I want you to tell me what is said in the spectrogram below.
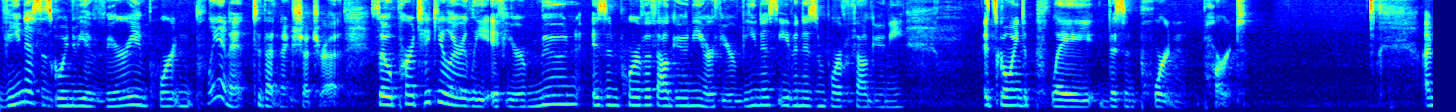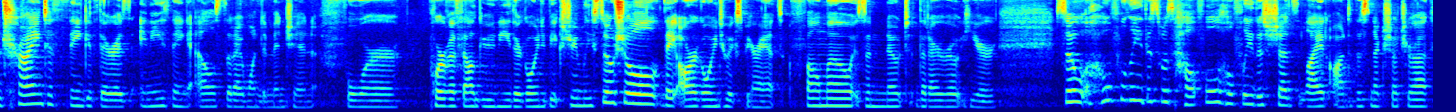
Venus is going to be a very important planet to that nakshatra. So, particularly if your moon is in Purva Falguni or if your Venus even is in Purva Falguni, it's going to play this important part. I'm trying to think if there is anything else that I want to mention for Purva Falguni. They're going to be extremely social. They are going to experience FOMO, is a note that I wrote here. So, hopefully, this was helpful. Hopefully, this sheds light onto this nakshatra.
